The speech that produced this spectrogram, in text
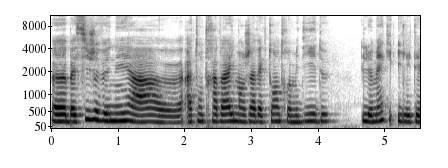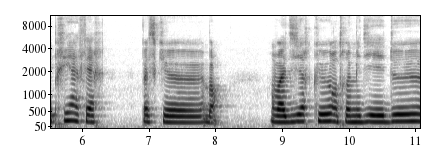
bah, si je venais à, à ton travail manger avec toi entre midi et deux le mec, il était prêt à faire. Parce que, bon, on va dire que entre midi et deux,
